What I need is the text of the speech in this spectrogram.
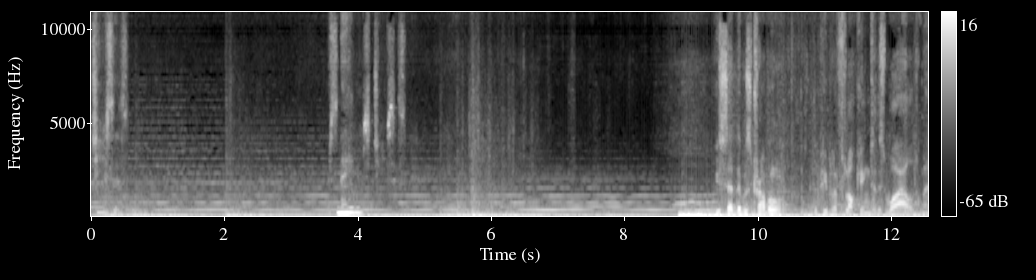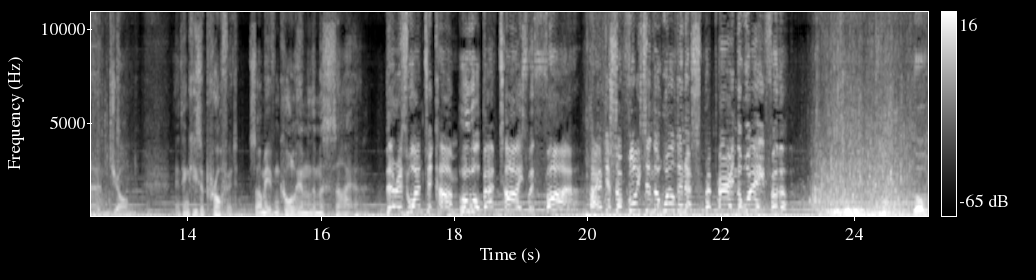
Jesus. His name is Jesus. You said there was trouble. The people are flocking to this wild man, John. They think he's a prophet. Some even call him the Messiah. There is one to come who will baptize with fire. I am just a voice in the wilderness, preparing the way for the. Lord,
